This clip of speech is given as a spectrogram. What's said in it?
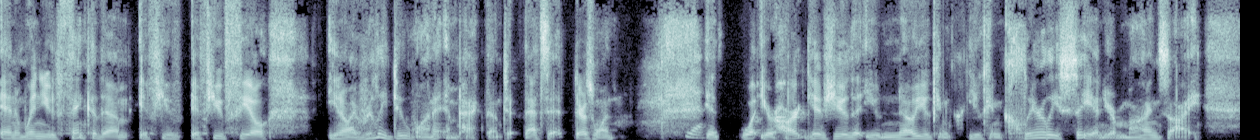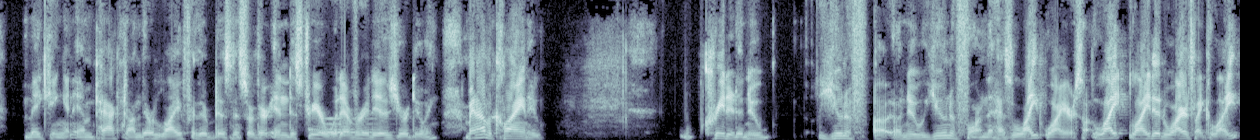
and when you think of them, if you, if you feel, you know, I really do want to impact them too. That's it. There's one. Yeah. It's what your heart gives you that you know you can you can clearly see in your mind's eye making an impact on their life or their business or their industry or whatever it is you're doing. I mean, I have a client who created a new unif- uh, a new uniform that has light wires, light lighted wires like light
